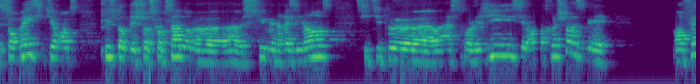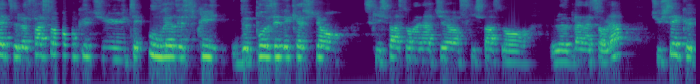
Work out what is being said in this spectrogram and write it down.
sommeils si tu rentres plus dans des choses comme ça, dans le euh, human résonance, si tu peux euh, astrologie, c'est autre chose. Mais en fait, la façon que tu t'es ouvert d'esprit, de poser des questions, ce qui se passe dans la nature, ce qui se passe dans le planète solaire, tu sais que,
